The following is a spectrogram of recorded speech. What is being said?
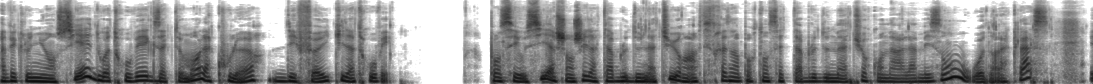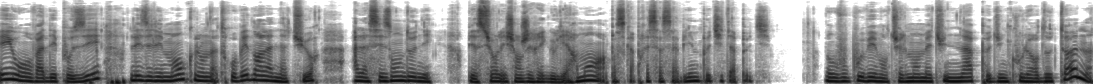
avec le nuancier, doit trouver exactement la couleur des feuilles qu'il a trouvées. Pensez aussi à changer la table de nature. Hein. C'est très important cette table de nature qu'on a à la maison ou dans la classe et où on va déposer les éléments que l'on a trouvés dans la nature à la saison donnée. Bien sûr, les changer régulièrement hein, parce qu'après ça s'abîme petit à petit. Donc vous pouvez éventuellement mettre une nappe d'une couleur d'automne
